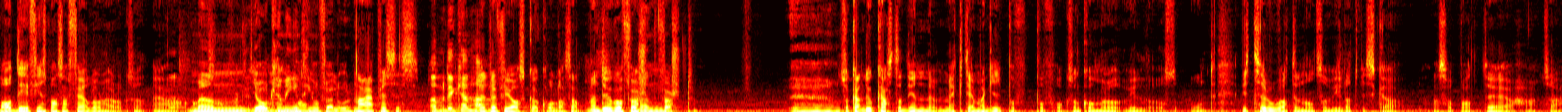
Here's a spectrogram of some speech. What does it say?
ja det finns massa fällor här också. Ja, Men också, jag kan Mm, ingenting ja. om fällor. Nej, precis. Ja, men det kan Det är han. därför jag ska kolla sen. Men du går först. Men- först. Eh, Så kan du kasta din mäktiga magi på, på folk som kommer och vill oss ont. Vi tror att det är någon som vill att vi ska alltså, bara dö här. Så här.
